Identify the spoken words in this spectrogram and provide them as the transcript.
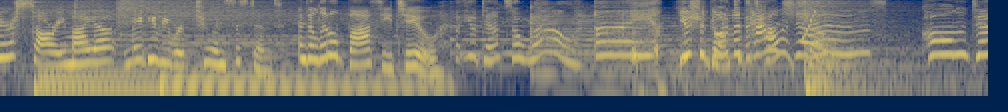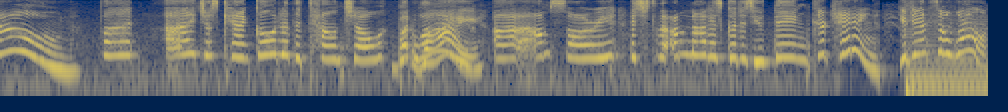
We're sorry, Maya. Maybe we were too insistent. and a little bossy too. But you dance so well. I. You should go to the talent show. Calm down. But I just can't go to the talent show. But why? Uh, I'm sorry. It's just that I'm not as good as you think. You're kidding! You dance so well!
